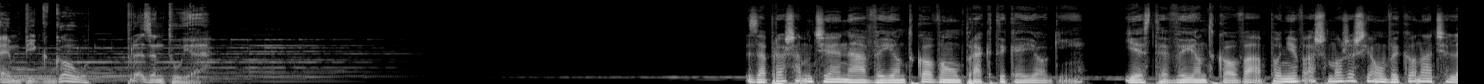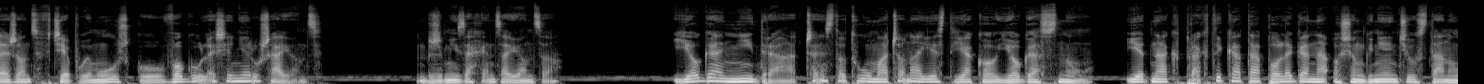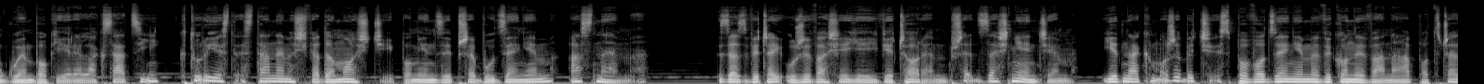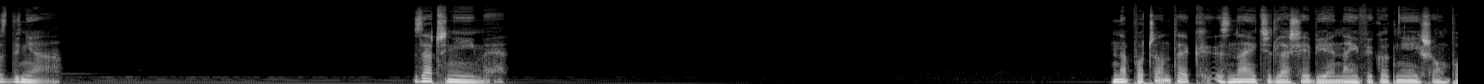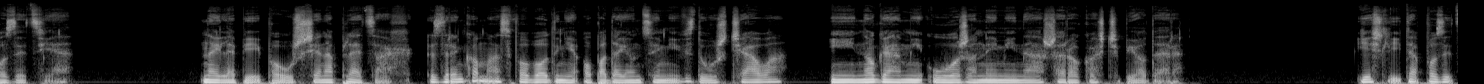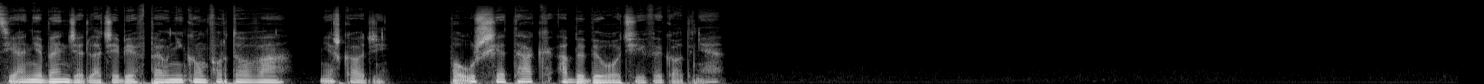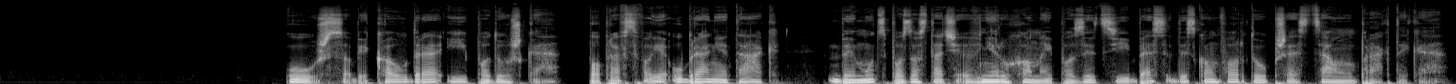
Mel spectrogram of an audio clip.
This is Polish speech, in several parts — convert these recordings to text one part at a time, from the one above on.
Empik Go prezentuje. Zapraszam Cię na wyjątkową praktykę jogi. Jest wyjątkowa, ponieważ możesz ją wykonać leżąc w ciepłym łóżku, w ogóle się nie ruszając. Brzmi zachęcająco. Yoga nidra często tłumaczona jest jako yoga snu jednak praktyka ta polega na osiągnięciu stanu głębokiej relaksacji, który jest stanem świadomości pomiędzy przebudzeniem a snem. Zazwyczaj używa się jej wieczorem przed zaśnięciem, jednak może być z powodzeniem wykonywana podczas dnia. Zacznijmy. Na początek znajdź dla siebie najwygodniejszą pozycję. Najlepiej połóż się na plecach, z rękoma swobodnie opadającymi wzdłuż ciała i nogami ułożonymi na szerokość bioder. Jeśli ta pozycja nie będzie dla ciebie w pełni komfortowa, nie szkodzi. Połóż się tak, aby było ci wygodnie. Ułóż sobie kołdrę i poduszkę. Popraw swoje ubranie tak, by móc pozostać w nieruchomej pozycji bez dyskomfortu przez całą praktykę.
